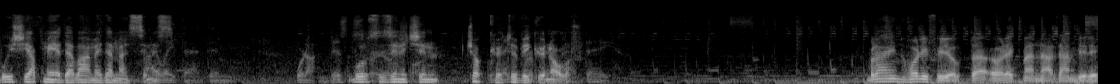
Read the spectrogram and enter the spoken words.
bu işi yapmaya devam edemezsiniz. Bu sizin için çok kötü bir gün olur. Brian Holyfield da öğretmenlerden biri.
